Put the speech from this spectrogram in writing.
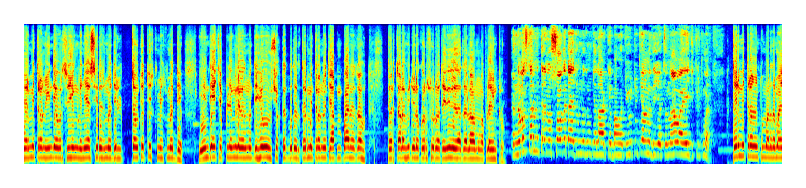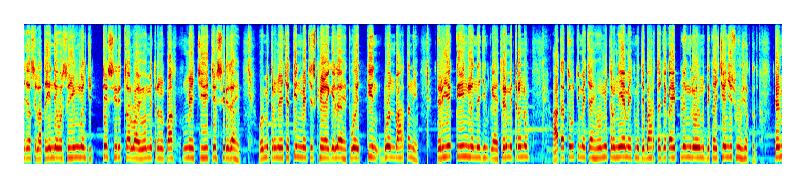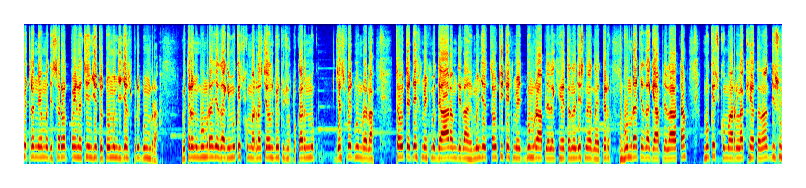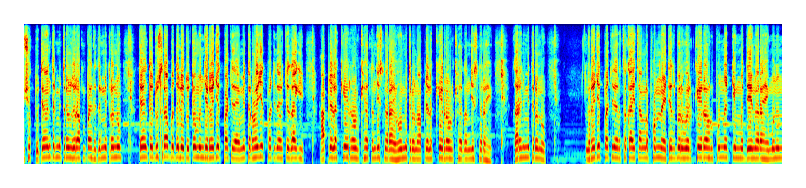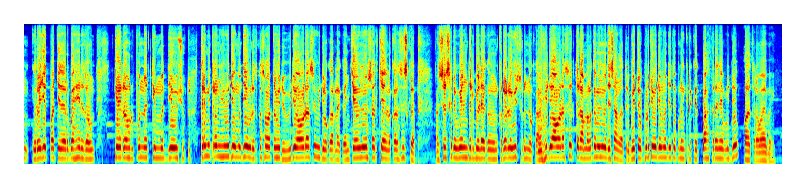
तर मित्रांनो India versus England या सिरीजमधील चौथ्या टेस्ट मॅचमध्ये इंडियाच्या प्लेइंग लेवलमध्ये हे होऊ शकतात बदल. तर मित्रांनो ते आपण पाहण्यात आहोत. तर चला व्हिडिओला करू सुरुवात. आहे दादा लावा मग आपला इंट्रो नमस्कार मित्रांनो स्वागत आहे तुमचं तुमच्या लाडके भावाच्या युट्यूब चॅनलमध्ये ज्याचं नाव आहे क्रिकमॅच तर मित्रांनो तुम्हाला तर माहिती असेल आता इंडिया इंग्लंडची टेस्ट सिरीज चालू आहे. व मित्रांनो पाच मॅचची ही टेस्ट सिरीज आहे. व मित्रांनो याच्या तीन मॅचेस खेळल्या गेल्या आहेत. व तीन दोन भारताने तर एक इंग्लंडने जिंकले आहे. तर मित्रांनो आता चौथी मॅच आहे. व मित्रांनो या मॅचमध्ये भारताच्या काही प्लेइंग लेवलमध्ये काही चेंजेस होऊ शकतात. तर मित्रांनो यामध्ये सर्वात पहिला चेंज येतो तो म्हणजे जसप्रीत बुमरा मित्रांनो बुमराच्या जागी मुकेश कुमारला चान्स भेटू शकतो. कारण मुक जसप्रीत बुमराला चौथ्या टेस्ट मॅचमध्ये आराम दिला आहे. म्हणजे चौथी टेस्ट मॅच बुमरा आपल्याला खेळताना दिसणार नाही तर बुमराच्या जागी आपल्याला आता मुकेश कुमारला खेळताना दिसू शकतो. त्यानंतर मित्रांनो जर आपण पाहिलं तर मित्रांनो त्यानंतर दुसरा बदल येतो तो म्हणजे रजत पाटीदार मित्रांनो रजत पाटीदारच्या जागी आपल्याला के राहुल खेळताना दिसणार आहे. हो मित्रांनो आपल्याला के राहुल खेळताना दिसणार आहे. कारण मित्रांनो रजत पाटीदारचा काही चांगला फॉर्म नाही त्याचबरोबर के राहुल पुन्हा टीममध्ये येणार आहे म्हणून रजत पाटीदार बाहेर जाऊन के राहुल पुन्हा टीममध्ये येऊ शकतो. तर मित्रांनो हे व्हिडिओमध्ये एवढंच. कसा वाटला व्हिडिओ? व्हिडिओ आवडा असेल व्हिडिओ करा लाईक आणि चॅनल चॅनल करा सबस्क्राईब आणि सबस्क्राईब केल्यानंतर बेल आयकॉन करायला विसरू नका. व्हिडिओ आवडा असेल तर आम्हाला कमेंटमध्ये सांगा. तर भेटू पुढच्या व्हिडिओमध्ये तोपर्यंत क्रिकेट पाहत राहणे व्हिडिओ पाहत राहा. Bye bye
